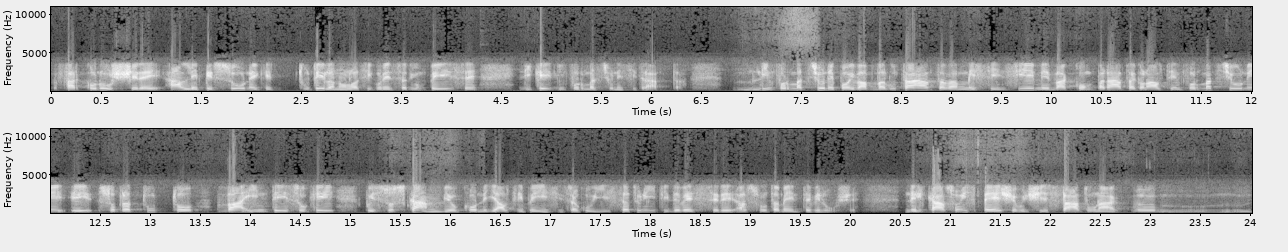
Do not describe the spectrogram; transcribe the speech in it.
far conoscere alle persone che tutelano la sicurezza di un paese di che informazione si tratta. L'informazione poi va valutata, va messa insieme, va comparata con altre informazioni e soprattutto va inteso che questo scambio con gli altri paesi, tra cui gli Stati Uniti, deve essere assolutamente veloce. Nel caso in specie c'è stata una, ehm,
